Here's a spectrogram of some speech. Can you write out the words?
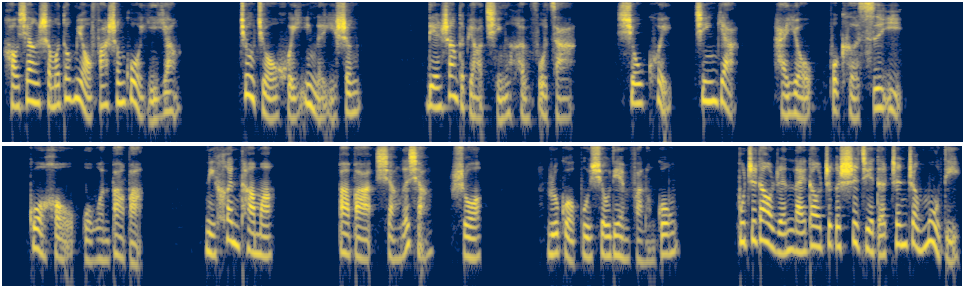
好像什么都没有发生过一样。舅舅回应了一声，脸上的表情很复杂，羞愧、惊讶，还有不可思议。过后，我问爸爸：“你恨他吗？”爸爸想了想，说：“如果不修炼法轮功，不知道人来到这个世界的真正目的。”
